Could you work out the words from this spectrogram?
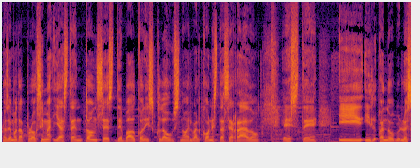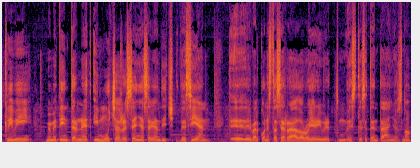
nos vemos la próxima y hasta entonces the balcony is closed, ¿no? El balcón está cerrado, este... Y, y cuando lo escribí, me metí a internet y muchas reseñas habían dicho, decían, eh, el balcón está cerrado, Roger Ebert, mm, este, 70 años, ¿no?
